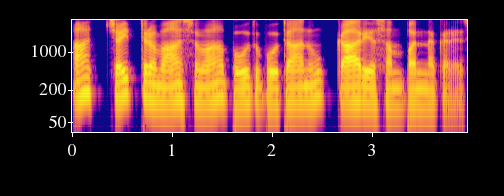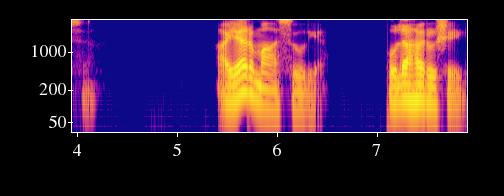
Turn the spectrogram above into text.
આ ચૈત્ર માસમાં પોતપોતાનું કાર્ય સંપન્ન કરે છે. અયરમાં સૂર્ય, પુલહ ઋષિ,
